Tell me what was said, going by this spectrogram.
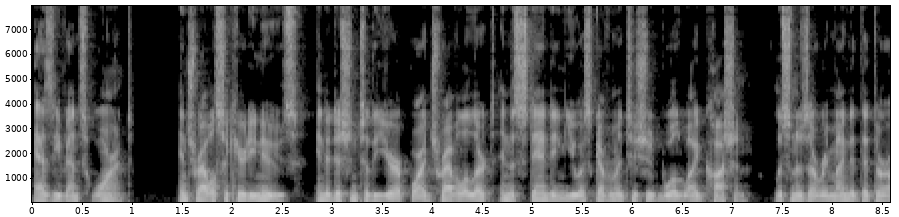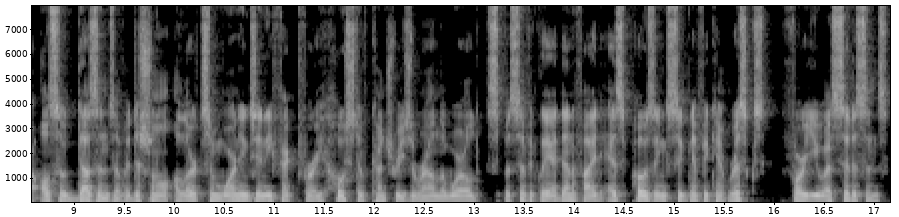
as events warrant. In travel security news, in addition to the Europe wide travel alert and the standing U.S. government issued worldwide caution, Listeners are reminded that there are also dozens of additional alerts and warnings in effect for a host of countries around the world, specifically identified as posing significant risks for U.S. citizens.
